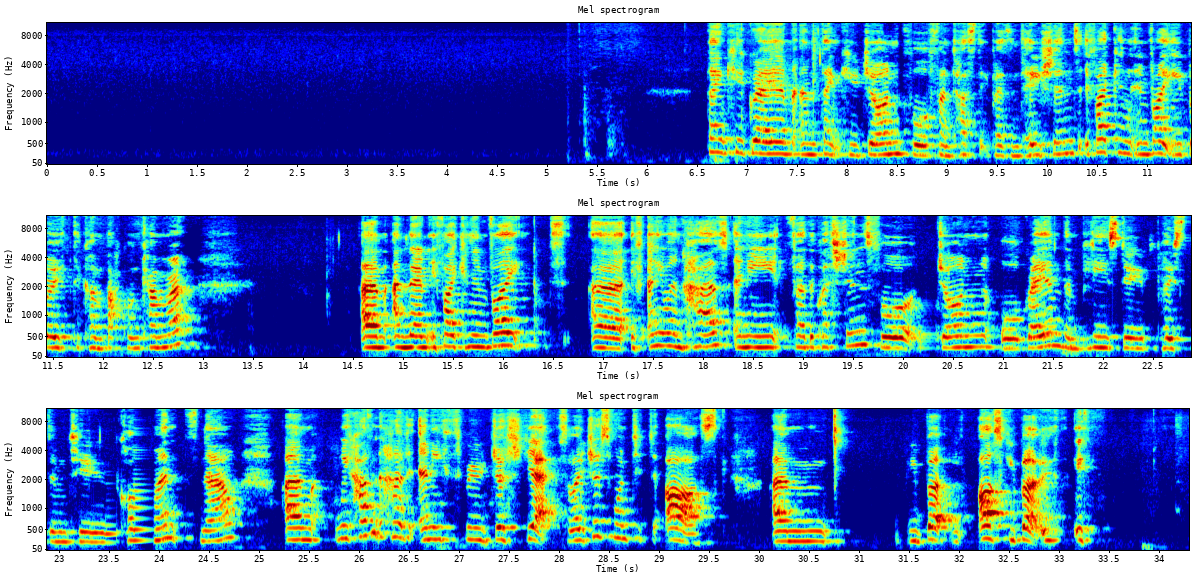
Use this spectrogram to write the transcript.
Thank you, Graham, and thank you, John, for fantastic presentations. If I can invite you both to come back on camera. Um, and then if I can invite, uh, if anyone has any further questions for John or Graham, then please do post them to comments now. Um, we haven't had any through just yet, so I just wanted to ask um, you, but ask you both if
